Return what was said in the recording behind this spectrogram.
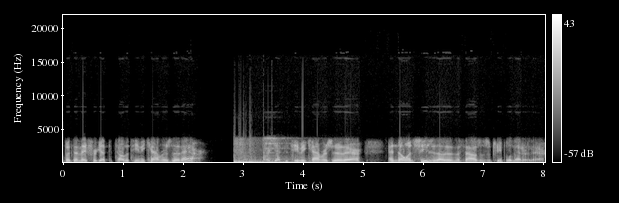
but then they forget to tell the TV cameras they're there, or get the TV cameras that are there, and no one sees it other than the thousands of people that are there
